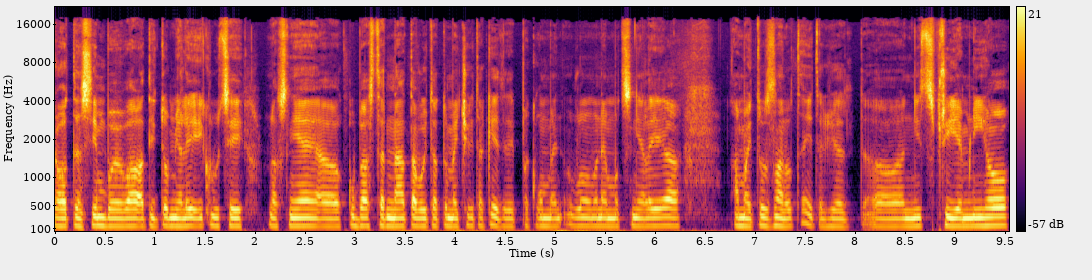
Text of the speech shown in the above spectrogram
Jo, ten s tím bojoval a ty to měli i kluci, vlastně uh, Kuba Strnát a Vojta Tomeček taky, ty pak onemocněli a a mají to znát dotej, takže uh, nic příjemného,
